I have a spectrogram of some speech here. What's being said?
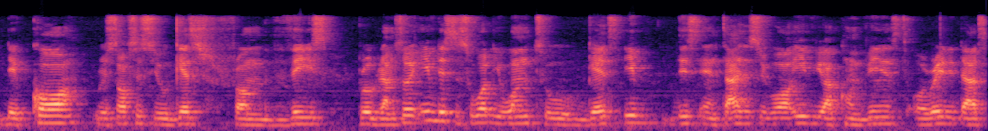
the core resources you get from this program. So if this is what you want to get if this entices you or if you are convinced already that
